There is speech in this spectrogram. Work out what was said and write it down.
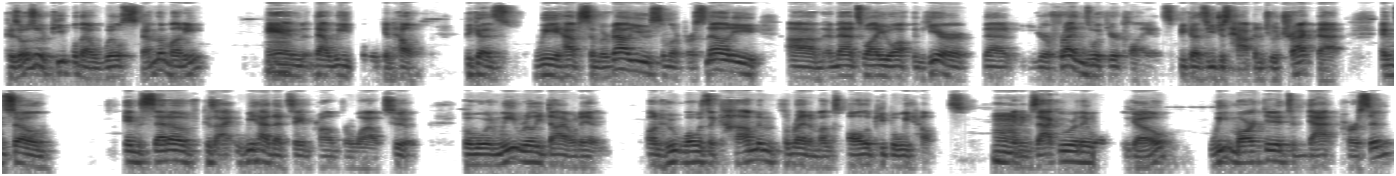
because those are the people that will spend the money and that we can help because we have similar values, similar personality. Um, and that's why you often hear that you're friends with your clients because you just happen to attract that. And so instead of, because I we had that same problem for a while too. But when we really dialed in on who what was the common thread amongst all the people we helped, hmm. and exactly where they want to go, we marketed to that person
